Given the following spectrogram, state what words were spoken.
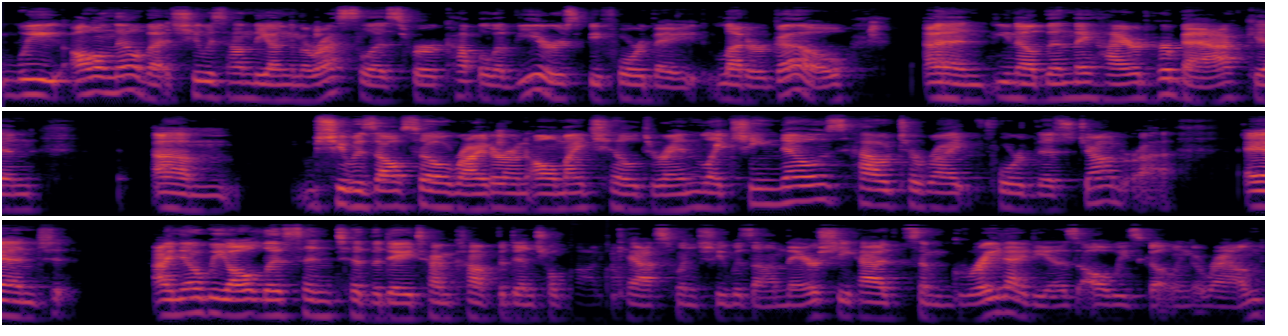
we all know that she was on The Young and the Restless for a couple of years before they let her go. And, you know, then they hired her back and um she was also a writer on All My Children. Like she knows how to write for this genre. And I know we all listened to the Daytime Confidential podcast when she was on there. She had some great ideas always going around.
